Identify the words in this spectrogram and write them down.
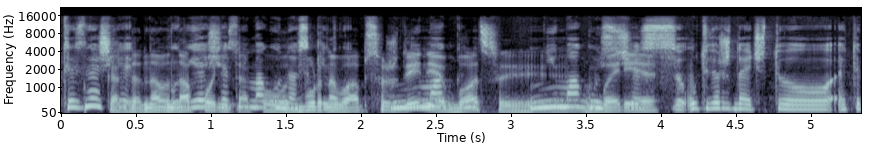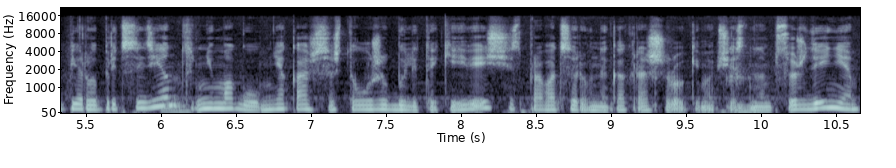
Ты знаешь, когда я, на, на фоне такого могу бурного обсуждения не могу, бац и Не могу мэрия... сейчас утверждать, что это первый прецедент. Да. Не могу. Мне кажется, что уже были такие вещи, спровоцированные как раз широким общественным обсуждением.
